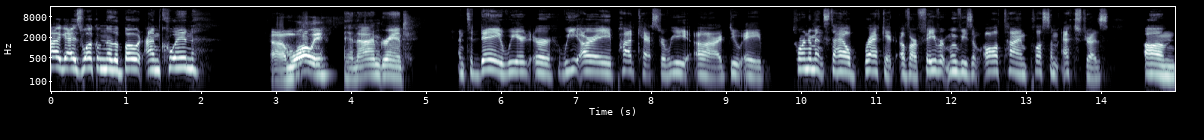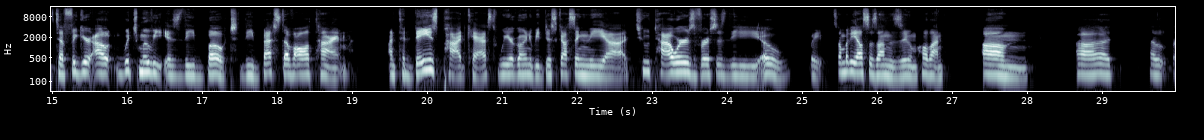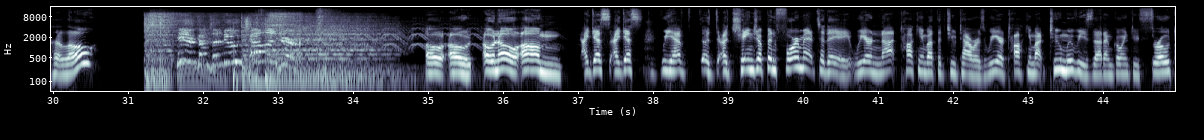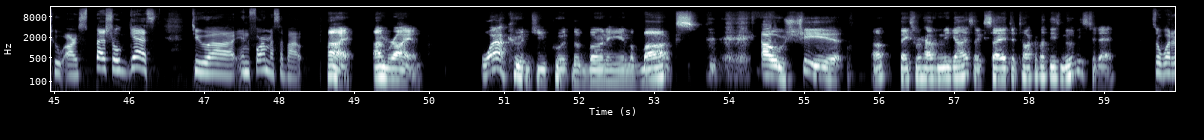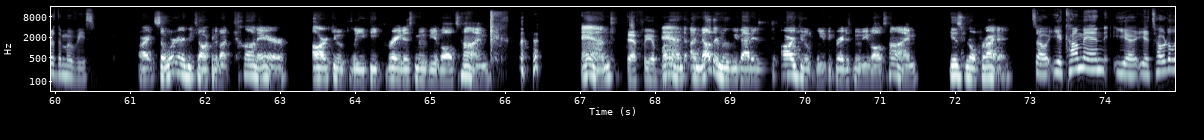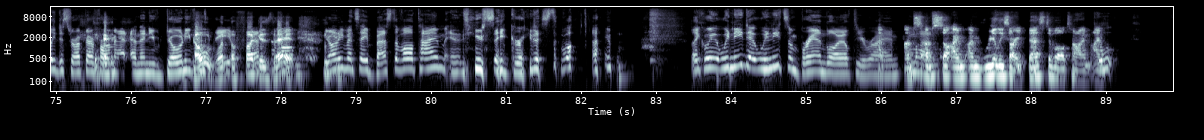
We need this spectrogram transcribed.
Hi guys, welcome to the boat. I'm Quinn, I'm Wally. And I'm Grant. and today we are or we are a podcast where we uh do a tournament style bracket of our favorite movies of all time plus some extras um to figure out which movie is the boat, the best of all time. On today's podcast, we are going to be discussing the uh Two Towers versus the oh wait, somebody else is on the Zoom. Hold on. Um uh hel- hello? Here comes a new challenger! Oh, oh, oh no. Um, I guess, I guess we have a, a change up in format today. We are not talking about the two towers. We are talking about two movies that I'm going to throw to our special guest to uh, inform us about. Hi, I'm Ryan. Why couldn't you put the bunny in the box? Oh shit. oh, thanks for having me, guys. I'm excited to talk about these movies today. So, what are the movies? All right, so we're going to be talking about Con Air, arguably the greatest movie of all time, and Definitely a boat. and another movie that is arguably the greatest movie of all time, His Girl Friday. So you come in, you you totally disrupt our format, and then you don't even. Gold, what the fuck is of all- that? you don't even say best of all time, and you say greatest of all time. Like we, we need to we need some brand loyalty, Ryan. I'm Come I'm so I'm I'm really sorry. Best of all time. I'm Well,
